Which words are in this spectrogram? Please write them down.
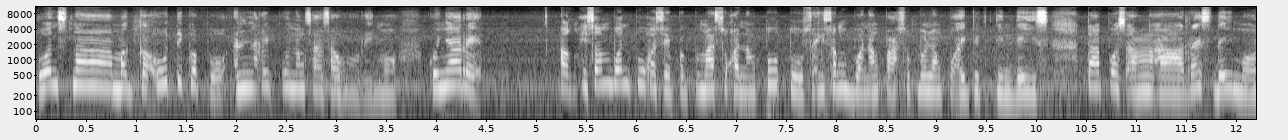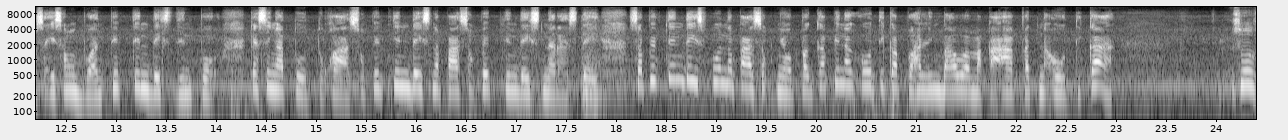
once na magka-OT ka po, ang laki po ng sasahurin mo. Kunyari, ang isang buwan po kasi pag pumasok ka ng 2-2 sa isang buwan ang pasok mo lang po ay 15 days tapos ang ah, rest day mo sa isang buwan 15 days din po kasi nga 2-2 ka so 15 days na pasok 15 days na rest day sa 15 days po na pasok nyo pagka pinag-OT ka po halimbawa makaapat na OT ka so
